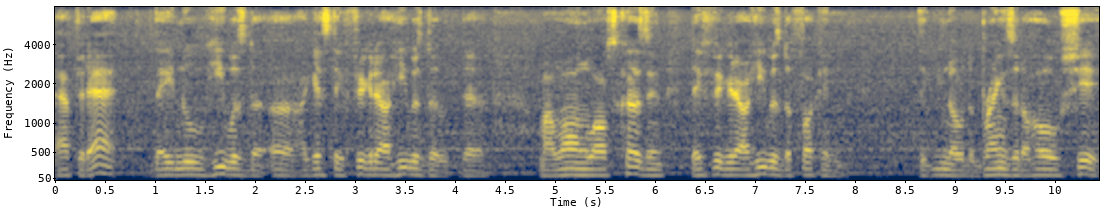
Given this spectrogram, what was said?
after that, they knew he was the. Uh, I guess they figured out he was the the my long lost cousin. They figured out he was the fucking, the, you know, the brains of the whole shit,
